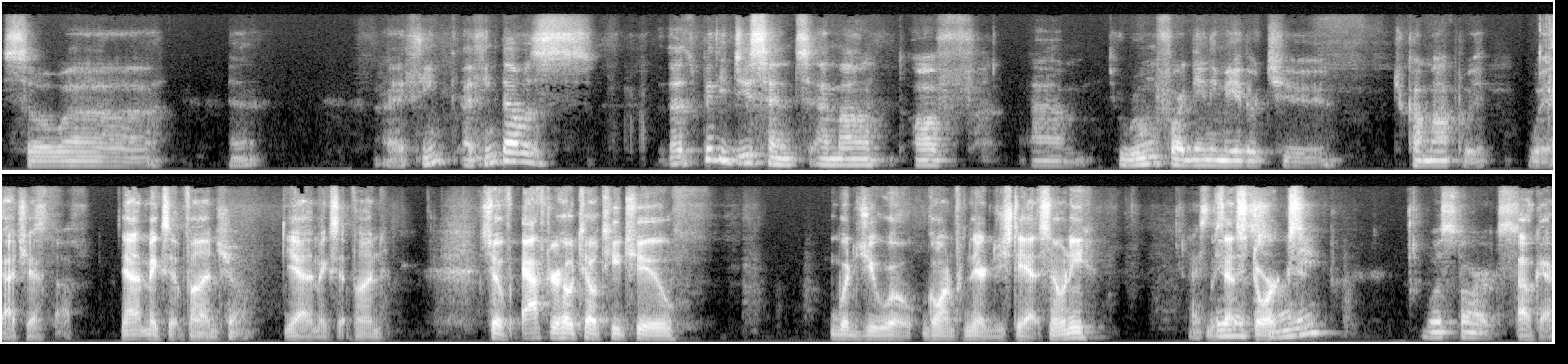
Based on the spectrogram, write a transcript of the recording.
so uh uh, i think i think that was that's pretty decent amount of um, room for the animator to to come up with with Gotcha. stuff yeah, that makes it fun. Show. Yeah, that makes it fun. So after Hotel T two, what did you go- on from there? Did you stay at Sony? I stayed that at Storks? Sony, was Storks. Okay.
